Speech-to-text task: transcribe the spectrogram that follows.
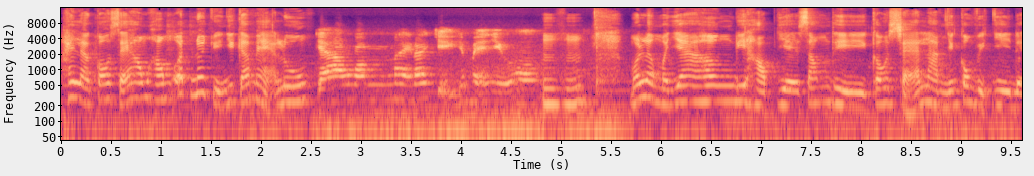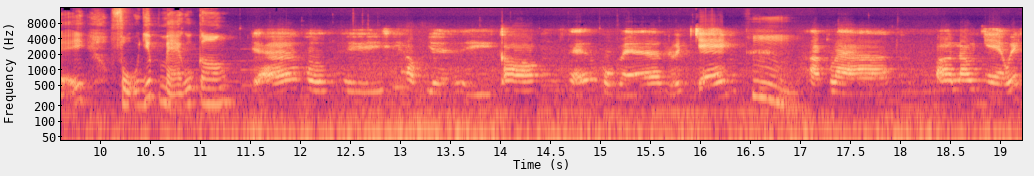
hay là con sẽ không không ít nói chuyện với cả mẹ luôn? Dạ không con hay nói chuyện với mẹ nhiều hơn. Uh-huh. mỗi lần mà gia hân đi học về xong thì con sẽ làm những công việc gì để phụ giúp mẹ của con? Dạ thường thì khi học về thì con sẽ phụ mẹ rửa chén hmm. hoặc là uh, lau nhà quét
